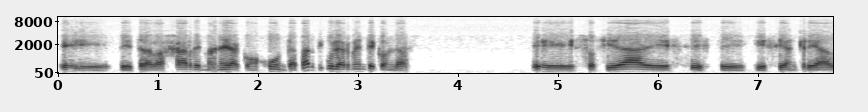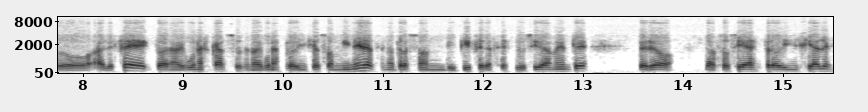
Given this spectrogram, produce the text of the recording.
eh, de trabajar de manera conjunta, particularmente con las eh, sociedades este, que se han creado al efecto, en algunos casos, en algunas provincias son mineras, en otras son vitíferas exclusivamente, pero las sociedades provinciales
